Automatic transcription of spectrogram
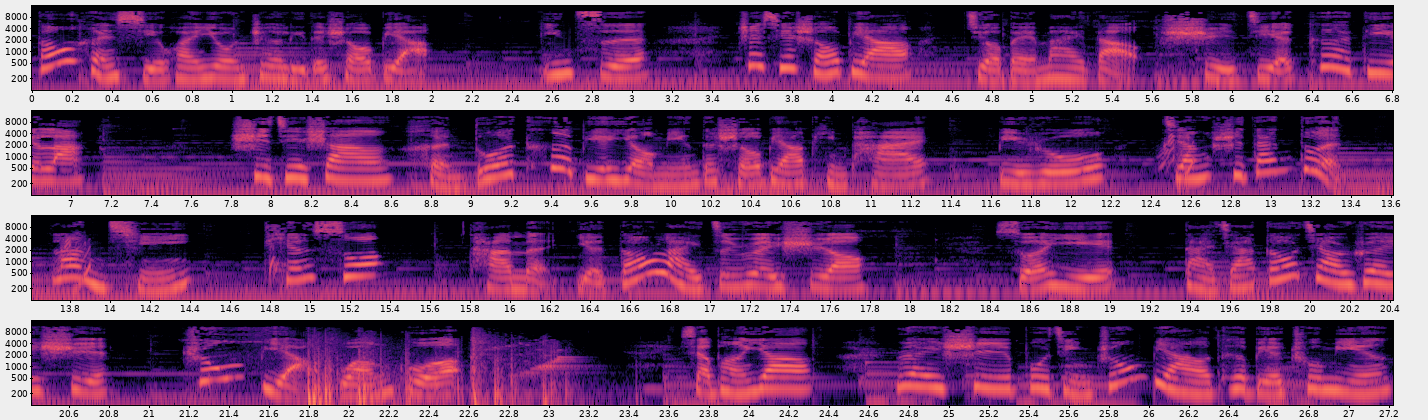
都很喜欢用这里的手表，因此这些手表就被卖到世界各地啦。世界上很多特别有名的手表品牌，比如江诗丹顿、浪琴、天梭，它们也都来自瑞士哦。所以大家都叫瑞士钟表王国。小朋友，瑞士不仅钟表特别出名，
